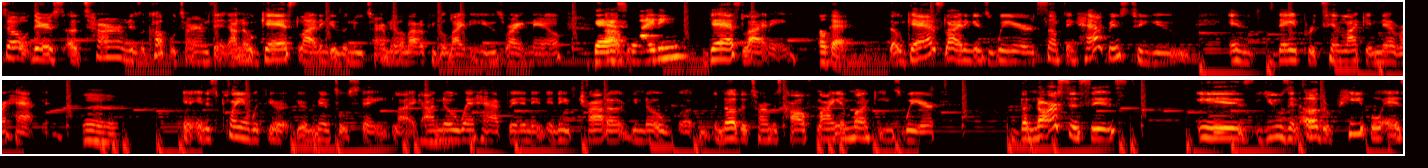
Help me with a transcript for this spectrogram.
So there's a term, there's a couple terms, and I know gaslighting is a new term that a lot of people like to use right now. Gaslighting? Gaslighting. Okay. So gaslighting is where something happens to you and they pretend like it never happened. Mm. And, and it's playing with your your mental state. Like I know what happened, and, and they try to, you know, uh, another term is called flying monkeys, where the narcissist is using other people as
